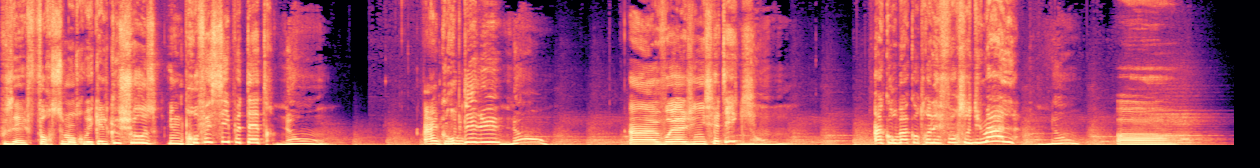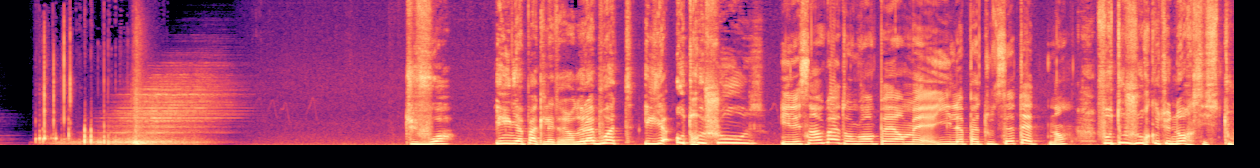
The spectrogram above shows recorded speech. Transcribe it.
Vous avez forcément trouvé quelque chose. Une prophétie peut-être? Non, Un groupe d'élus? Non, Un voyage initiatique? Non, Un combat contre les forces du mal? Non. Oh. Tu vois, il n'y a pas que l'intérieur de la boîte, il y a autre chose. Il est sympa ton grand-père, mais il a pas toute sa tête, non? Faut toujours que tu noircisses tout.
